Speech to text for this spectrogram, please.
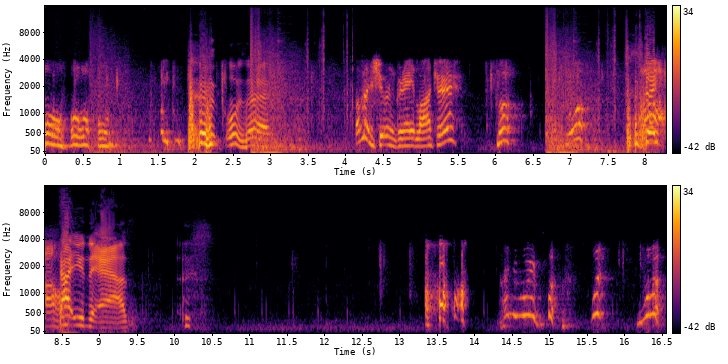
Oh, oh, oh. what was that? Someone's shooting a grenade launcher. No. What? they shot you in the ass. I mean, wait, what? What? What?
